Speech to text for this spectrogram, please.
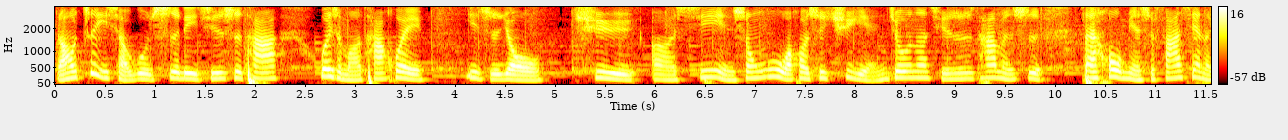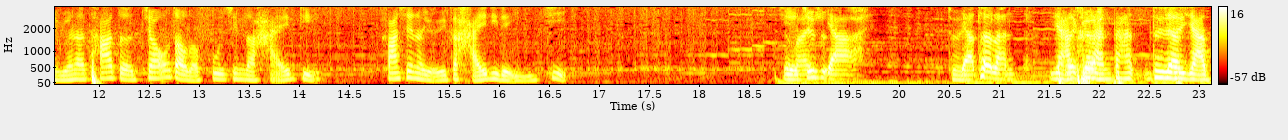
然后这一小股势力其实是他为什么他会一直有去呃吸引生物啊，或者是去研究呢？其实是他们是在后面是发现了原来他的礁岛的附近的海底。发现了有一个海底的遗迹，也就是亚对亚特兰，亚特兰大，对对对亚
